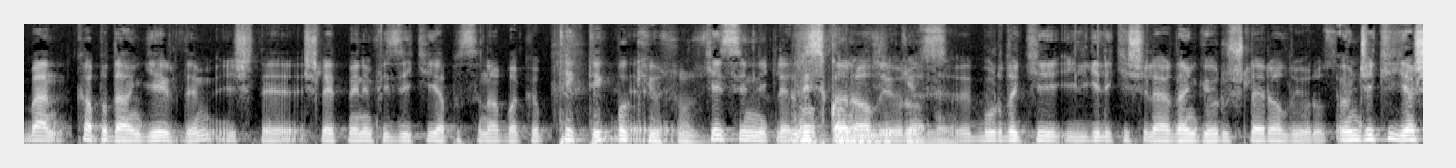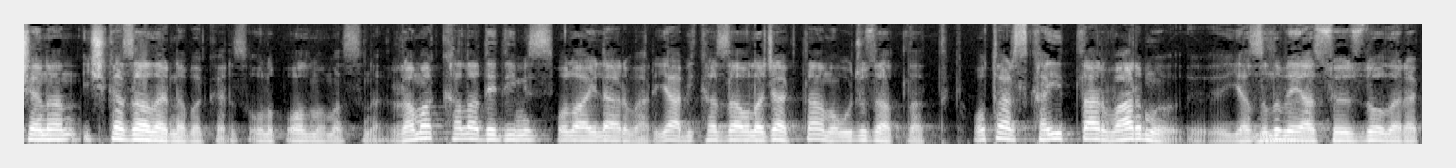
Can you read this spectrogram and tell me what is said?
ben kapıdan girdim işte işletmenin fiziki yapısına bakıp tek tek bakıyorsunuz. E, kesinlikle Risk notları alıyoruz. Yerleri. Buradaki ilgili kişilerden görüşler alıyoruz. Önceki yaşanan iş kazalarına bakarız olup olmamasına. Ramak kala dediğimiz olaylar var. Ya bir kaza olacaktı ama ucuz at atlattık. O tarz kayıtlar var mı e, yazılı veya sözlü olarak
